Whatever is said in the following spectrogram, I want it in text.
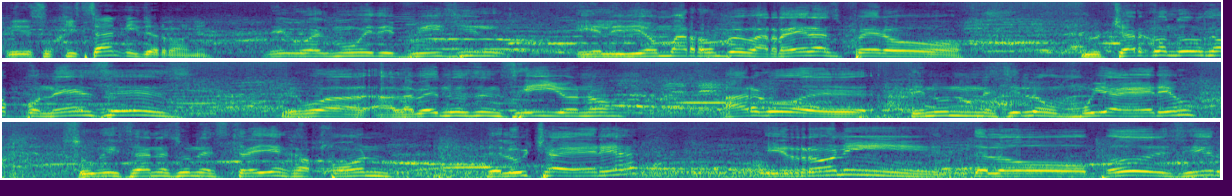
ni de Sujizán, ni de Ronnie. Digo, es muy difícil y el idioma rompe barreras, pero luchar con dos japoneses, digo, a, a la vez no es sencillo, ¿no? Argo eh, tiene un estilo muy aéreo, Sugi-san es una estrella en Japón de lucha aérea y Ronnie, te lo puedo decir,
